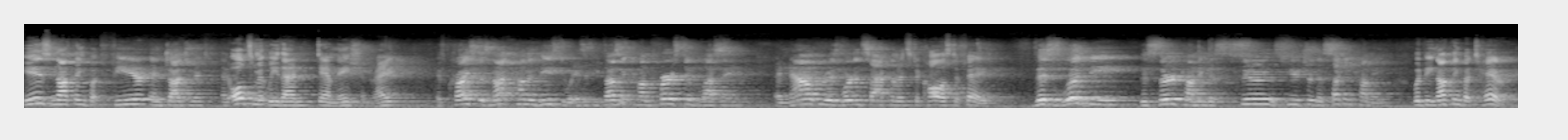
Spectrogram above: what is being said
is nothing but fear and judgment, and ultimately then damnation, right? If Christ does not come in these two ways, if he doesn't come first in blessing, and now through his word and sacraments to call us to faith, this would be, this third coming, this soon, this future, this second coming, would be nothing but terror.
